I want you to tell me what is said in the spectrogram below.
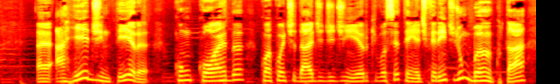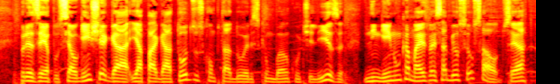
é, a rede inteira concorda com a quantidade de dinheiro que você tem. É diferente de um banco, tá? Por exemplo, se alguém chegar e apagar todos os computadores que um banco utiliza, ninguém nunca mais vai saber o seu saldo, certo?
